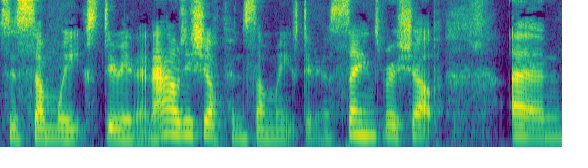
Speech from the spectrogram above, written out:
So some weeks doing an Aldi shop and some weeks doing a Sainsbury's shop. Um,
